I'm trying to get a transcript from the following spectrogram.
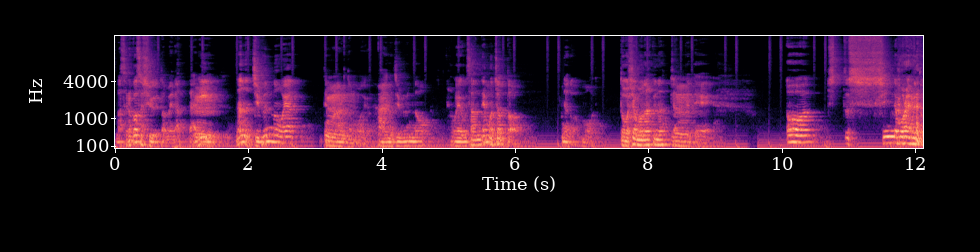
まあ、それこそ姑だったり、うなんだ自分の親でもあると思うよ。うん。はい。あの自分の親御さんでもちょっと、なんかもう、どうしようもなくなっちゃってて、ああ、ちょっと死んでもらえると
